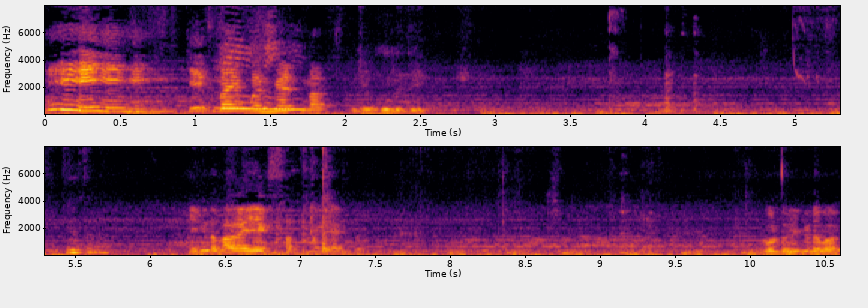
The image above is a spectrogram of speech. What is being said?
केक नाही पण भेटणार इकडे बघा एक साथमध्ये एकदा. गुडू इकडे बघ.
